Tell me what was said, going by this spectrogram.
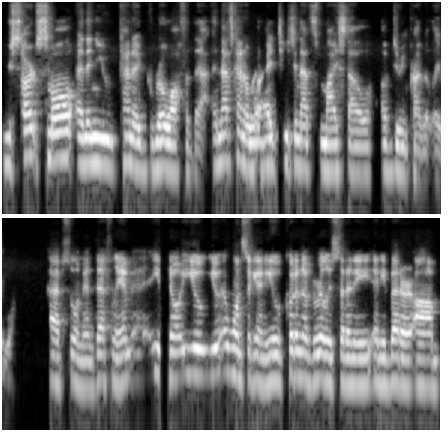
you start small and then you kind of grow off of that and that's kind of right. what i teach and that's my style of doing private label Absolutely, man. Definitely. And you know, you you once again, you couldn't have really said any any better. Um,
